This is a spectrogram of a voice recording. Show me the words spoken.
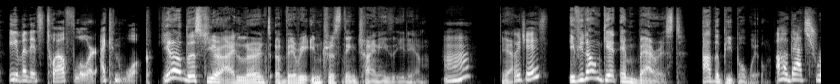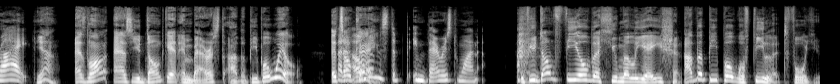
Even it's 12th floor, I can walk. you know, this year I learned a very interesting Chinese idiom. hmm Yeah. Which is? If you don't get embarrassed, other people will. Oh, that's right. Yeah. As long as you don't get embarrassed, other people will. It's but okay. Owen's the embarrassed one. If you don't feel the humiliation, other people will feel it for you.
